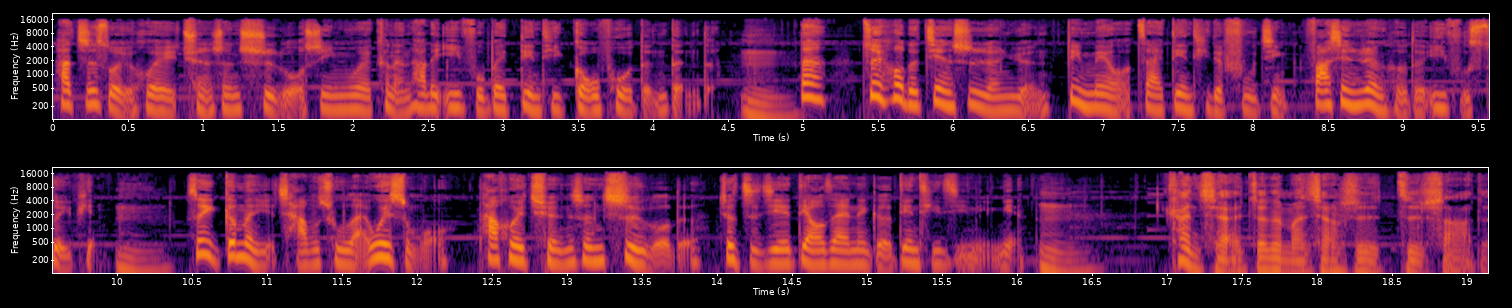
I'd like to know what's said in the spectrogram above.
他之所以会全身赤裸，是因为可能他的衣服被电梯勾破等等的。嗯。但最后的鉴识人员并没有在电梯的附近发现任何的衣服碎片。嗯。所以根本也查不出来为什么他会全身赤裸的就直接掉在那个电梯井里面。嗯。看起来真的蛮像是自杀的，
